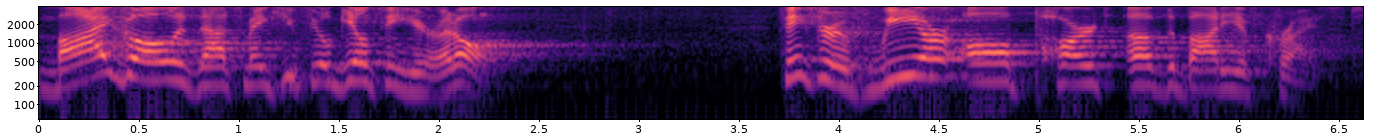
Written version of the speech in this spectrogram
my goal is not to make you feel guilty here at all. Think through if we are all part of the body of Christ,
